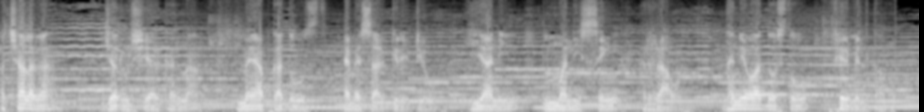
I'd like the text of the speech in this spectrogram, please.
अच्छा लगा? ज़रूर शेयर करना। मैं आपका दोस्त एम एस आर क्रिएटिव यानी मनीष सिंह रावत। धन्यवाद दोस्तों, फिर मिलता हूँ।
